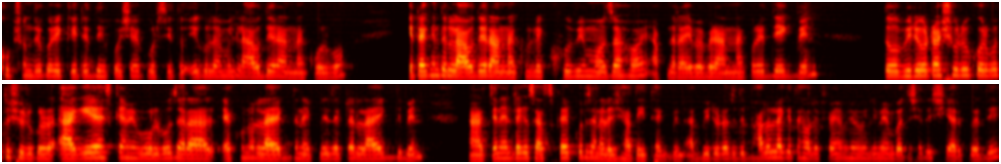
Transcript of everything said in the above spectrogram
খুব সুন্দর করে কেটে ধুয়ে পরিষ্কার করছি। তো এগুলো আমি লাউ দিয়ে রান্না করব। এটা কিন্তু লাউ দিয়ে রান্না করলে খুবই মজা হয়। আপনারা এইভাবে রান্না করে দেখবেন। তো ভিডিওটা শুরু করব। তো শুরু করার আগে আজকে আমি বলব, যারা এখনও লাইক দেন প্লিজ একটা লাইক দিবেন। আর চ্যানেলটাকে সাবস্ক্রাইব করে চ্যানেলের সাথেই থাকবেন। আর ভিডিওটা যদি ভালো লাগে, তাহলে ফ্যামিলি মেম্বারদের সাথে শেয়ার করে দিয়ে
